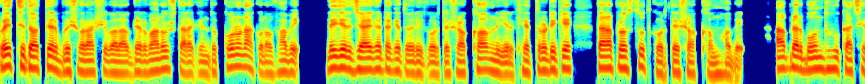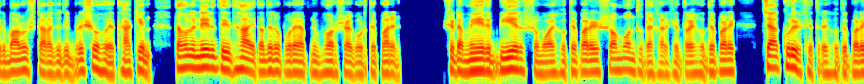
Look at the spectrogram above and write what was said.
পৃথ্বীতত্ত্বের বৃষ রাশি বা লগ্নের মানুষ তারা কিন্তু কোনো না কোনোভাবে নিজের জায়গাটাকে তৈরি করতে সক্ষম, নিজের ক্ষেত্রটিকে তারা প্রস্তুত করতে সক্ষম হবে। আপনার বন্ধু, কাছের মানুষ তারা যদি বৃষ হয়ে থাকেন, তাহলে নির্দ্বিধায় তাদের উপরে আপনি ভরসা করতে পারেন। সেটা মেয়ের বিয়ের সময় হতে পারে, সম্বন্ধ দেখার ক্ষেত্রে হতে পারে চাকুরির ক্ষেত্রে হতে পারে,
